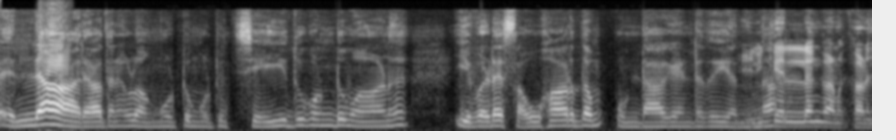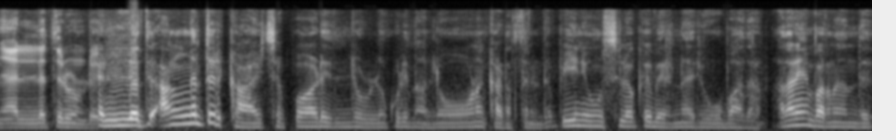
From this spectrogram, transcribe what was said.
എല്ലാ ആരാധനകളും അങ്ങോട്ടും ഇങ്ങോട്ടും ചെയ്തുകൊണ്ടുമാണ് ഇവിടെ സൗഹാർദ്ദം ഉണ്ടാകേണ്ടത് എന്ന എനിക്കെല്ലാം കണക്കാണ്. ഞാൻ എല്ലാത്തിലും ഉണ്ട്. അങ്ങനത്തെ ഒരു കാഴ്ചപ്പാട് ഇതിന്റെ ഉള്ളിൽ കൂടി നല്ലോണം കടത്തുന്നുണ്ട്. ഇപ്പോൾ ഈ ന്യൂസിലൊക്കെ വരുന്ന രൂപ അതാണ്. അതാണ് ഞാൻ പറഞ്ഞത് എന്ത്?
